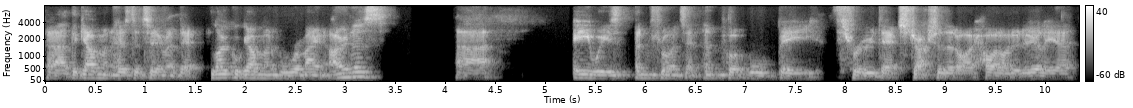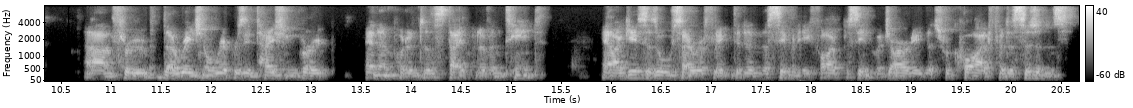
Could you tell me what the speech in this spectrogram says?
uh, the government has determined that local government will remain owners. Uh, iwi's influence and input will be through that structure that I highlighted earlier, um, through the regional representation group and input into the statement of intent. And I guess is also reflected in the 75% majority that's required for decisions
